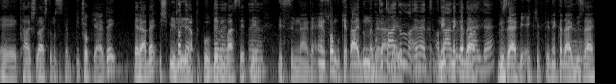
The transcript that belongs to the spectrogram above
E, karşılaştığımız işte birçok yerde beraber işbirliği yaptık. Bu demin Evet, bahsettiğim evet. İsimlerde. En son Buket Aydın'la Buket beraber. Aydın'la, evet, Ne, Haber ne kadar Global'de. güzel bir ekipti. Ne kadar Evet. güzel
